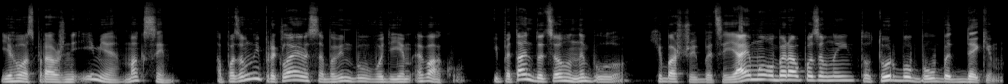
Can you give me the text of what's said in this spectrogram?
Його справжнє ім'я Максим, а позивний приклеївся, бо він був водієм еваку, і питань до цього не було. Хіба що якби це я йому обирав позивний, то турбо був би диким.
